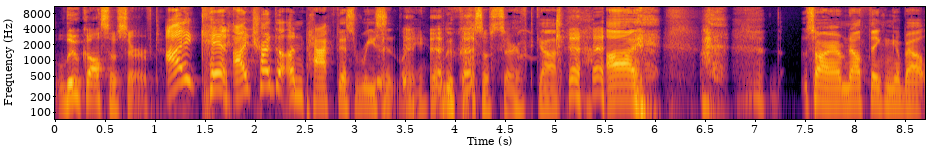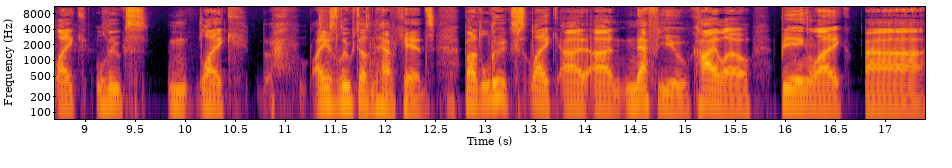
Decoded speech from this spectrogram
Luke also served. I can't. I tried to unpack this recently. Luke also served. God, I. Sorry, I'm now thinking about like Luke's like. I guess Luke doesn't have kids, but Luke's like uh, uh, nephew Kylo being like, uh,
